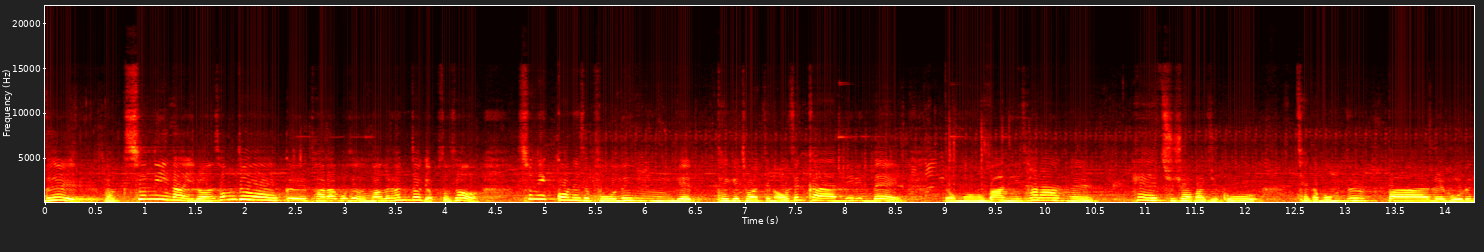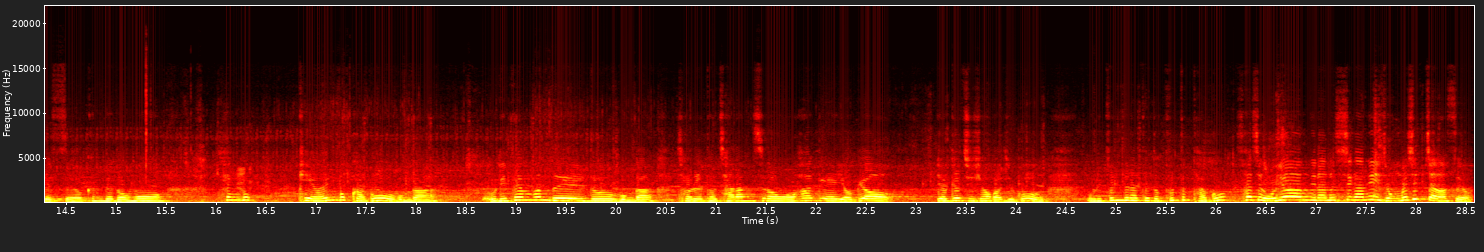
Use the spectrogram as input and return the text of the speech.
늘 막 순위나 이런 성적을 바라고서 음악을 한 적이 없어서 순위권에서 보는 게 되게 저한테는 어색한 일인데 너무 많이 사랑을 해 주셔가지고 제가 몸둘 바를 모르겠어요. 근데 너무 행복해요. 행복하고 뭔가 우리 팬분들도 뭔가 저를 더 자랑스러워하게 여겨 여겨 주셔가지고 우리 팬들한테도 뿌듯하고 사실 5년이라는 시간이 정말 쉽지 않았어요.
